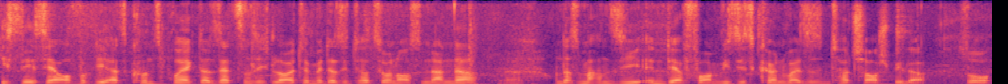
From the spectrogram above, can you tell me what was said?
ich sehe es ja auch wirklich als Kunstprojekt. Da setzen sich Leute mit der Situation auseinander und das machen sie in der Form, wie sie es können, weil sie sind halt Schauspieler. So.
